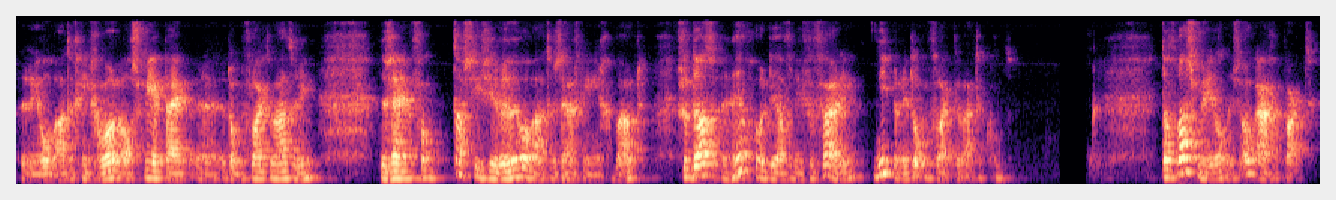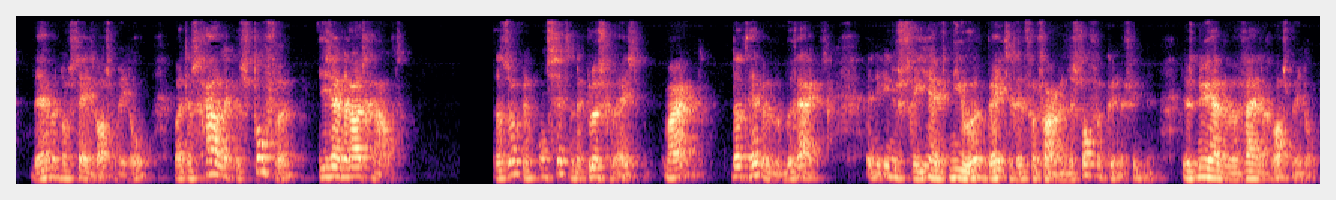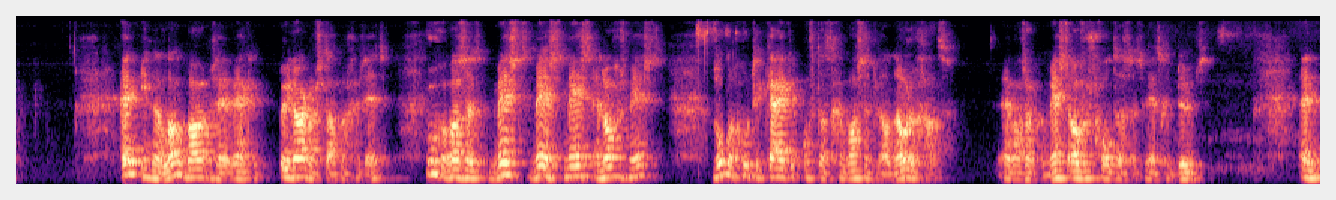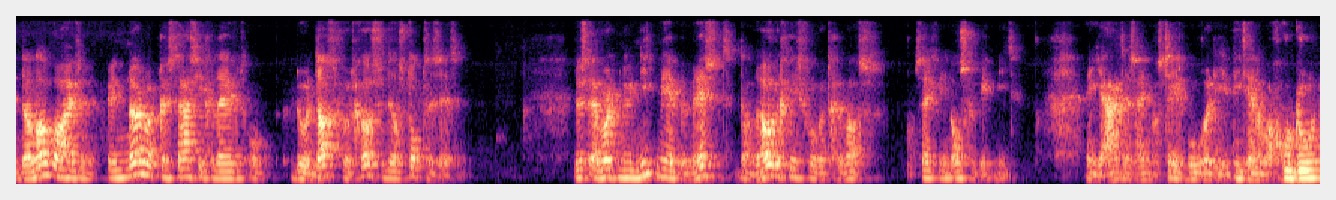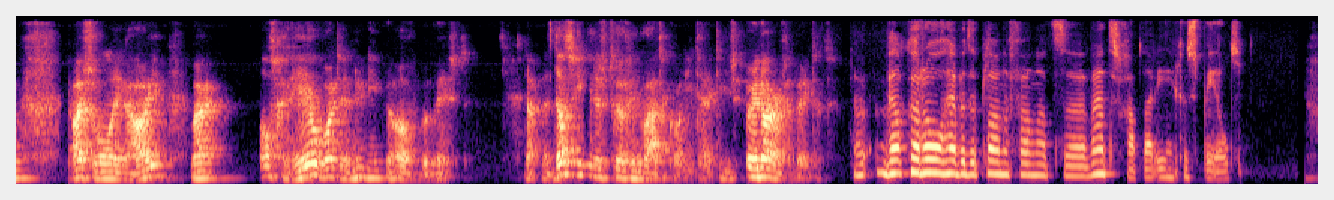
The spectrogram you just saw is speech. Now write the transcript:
rioolwater ging gewoon als smeerpijp uh, het oppervlaktewater in. Er zijn fantastische rioolwaterzuiveringen gebouwd, zodat een heel groot deel van die vervuiling niet meer in het oppervlaktewater komt. Dat wasmiddel is ook aangepakt. We hebben nog steeds wasmiddel, maar de schadelijke stoffen die zijn eruit gehaald. Dat is ook een ontzettende klus geweest, maar dat hebben we bereikt. En de industrie heeft nieuwe, betere, vervangende stoffen kunnen vinden. Dus nu hebben we veilig wasmiddel. En in de landbouw zijn werkelijk enorme stappen gezet. Vroeger was het mest, mest, mest en nog eens mest. Zonder goed te kijken of dat gewas het wel nodig had. Er was ook mestoverschot als het werd gedumpt. En de landbouw heeft een enorme prestatie geleverd om door dat voor het grootste deel stop te zetten. Dus er wordt nu niet meer bemest dan nodig is voor het gewas. Zeker in ons gebied niet. En ja, er zijn nog steeds boeren die het niet helemaal goed doen. Uitzonderingen hou je. Maar als geheel wordt er nu niet meer over bemest. Nou, dat zie je dus terug in de waterkwaliteit. Die is enorm verbeterd. Welke rol hebben de plannen van het uh, waterschap daarin gespeeld?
